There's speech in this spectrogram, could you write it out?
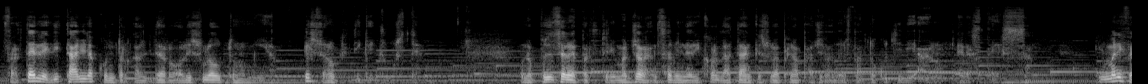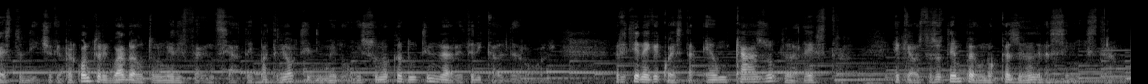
Fratelli d'Italia contro Calderoli sull'autonomia e sono critiche giuste. Una posizione del partito di maggioranza viene ricordata anche sulla prima pagina del Fatto Quotidiano, è la stessa. Il manifesto dice che per quanto riguarda l'autonomia differenziata, i patrioti di Meloni sono caduti nella rete di Calderoli. Ritiene che questa è un caso della destra e che allo stesso tempo è un'occasione della sinistra.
